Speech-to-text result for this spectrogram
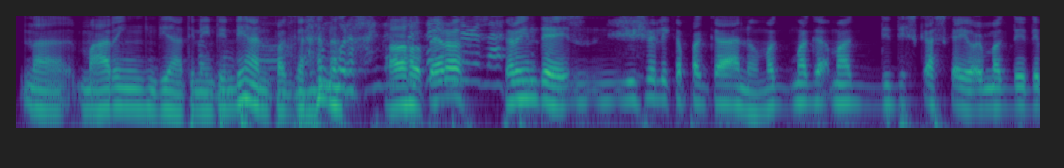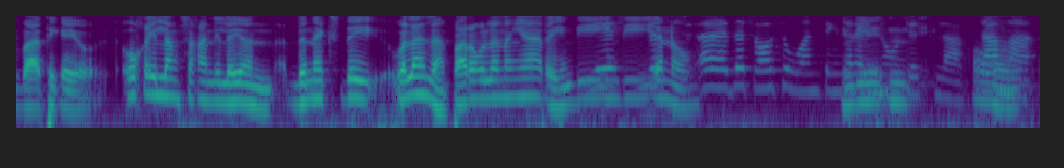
na maaring hindi natin naintindihan Pag- pagka oo, ano Oo, pero- pero hindi. Usually kapag ka, ano mag mag magdi-discuss kayo or magde-debate kayo okay lang sa kanila yon the next day wala lang. Parang wala nangyari. Hindi Yes, hindi that's, ano. uh, that's also one thing that Hindi- I noticed, love. oo, Tama.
